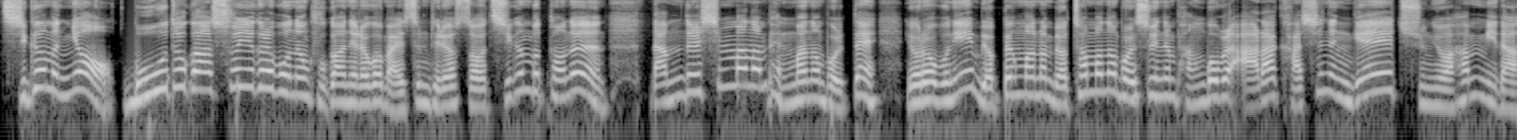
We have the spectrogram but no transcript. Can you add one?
지금은요, 모두가 수익을 보는 구간이라고 말씀드렸어. 지금부터는 남들 10만원, 100만원 벌 때 여러분이 몇백만원, 몇천만원 벌 수 있는 방법을 알아가시는 게 중요합니다.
